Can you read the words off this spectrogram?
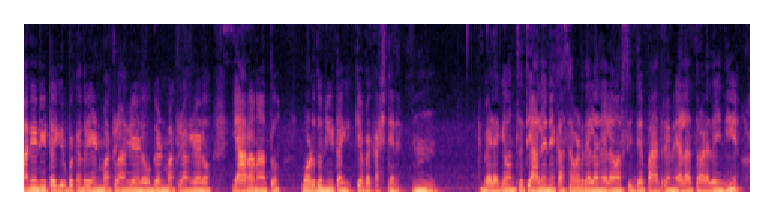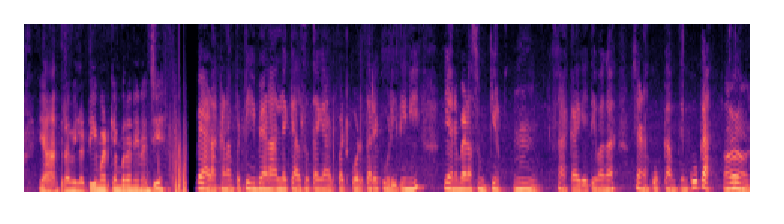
ಮನೆ ನೀಟಾಗಿರ್ಬೇಕಂದ್ರೆ ಹೆಣ್ಮಕ್ಳಾಗ್ಲಿ ಹೇಳು ಗಂಡು ಮಕ್ಳಾಗ್ಲೇಳು ಯಾರನಾತು ಹೊಡೆದು ನೀಟಾಗಿ ಇಕ್ಕೇಬೇಕು ಅಷ್ಟೇ ಹ್ಞೂ ಬೆಳಗ್ಗೆ ಒಂದು ಸತಿ ಆಲೇನೆ ಕಸ ಹೊಡೆದೆಲ್ಲ ನೆಲ ಒರೆಸಿದ್ದೆ, ಪಾತ್ರೆನೂ ಎಲ್ಲ ತೊಳೆದೀನಿ. ಯಾತ್ರವಿಲ್ಲ ಟೀ ಮಾಡ್ಕೊಂಬರ ನೀನು ಅಜ್ಜಿ? ಬೇಡ ಕಣಪ್ಪ, ಟೀ ಬೇಡ, ಅಲ್ಲೇ ಕೆಲಸದಾಗೆ ಆಡ್ಪಟ್ಟು ಕೊಡ್ತಾರೆ, ಕುಡಿತೀನಿ. ಏನು ಬೇಡ ಸುಮ್ಕಿರು ಹ್ಞೂ ಸಾಕಾಗೈತಿ ಇವಾಗ. ಸಣ್ಣ ಕುಕ್ಕ ಅಂತೀನಿ ಕುಕ್ಕ. ಹ್ಞೂ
